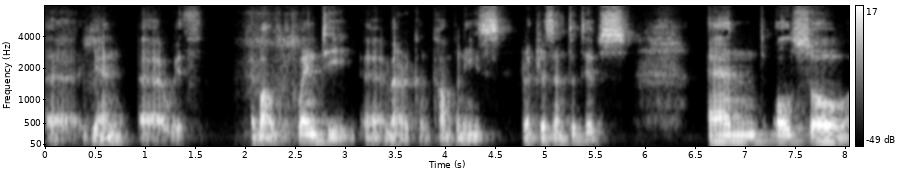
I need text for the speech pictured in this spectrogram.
uh, again with about 20 American companies representatives, and also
